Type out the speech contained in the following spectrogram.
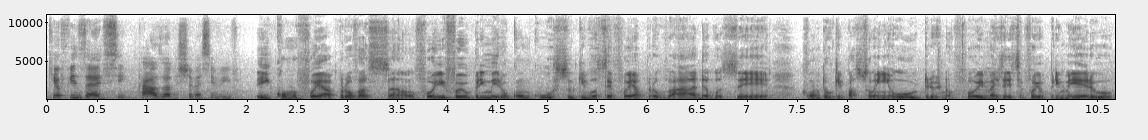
que eu fizesse caso ela estivesse viva. E como foi a aprovação? Foi, foi o primeiro concurso que você foi aprovada? Você contou que passou em outros, não foi? Mas esse foi o primeiro?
